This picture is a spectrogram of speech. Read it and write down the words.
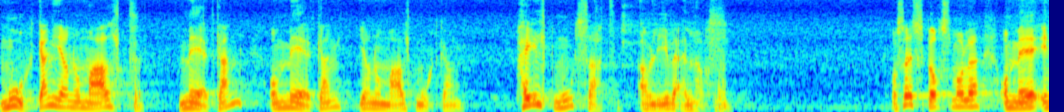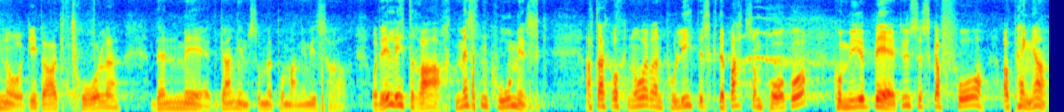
Motgang gir normalt medgang, og medgang gir normalt motgang. Helt motsatt av livet ellers. Og Så er spørsmålet om vi i Norge i dag tåler den medgangen som vi på mange vis har. Og Det er litt rart, nesten komisk, at akkurat nå er det en politisk debatt som pågår hvor mye bedehuset skal få av penger.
